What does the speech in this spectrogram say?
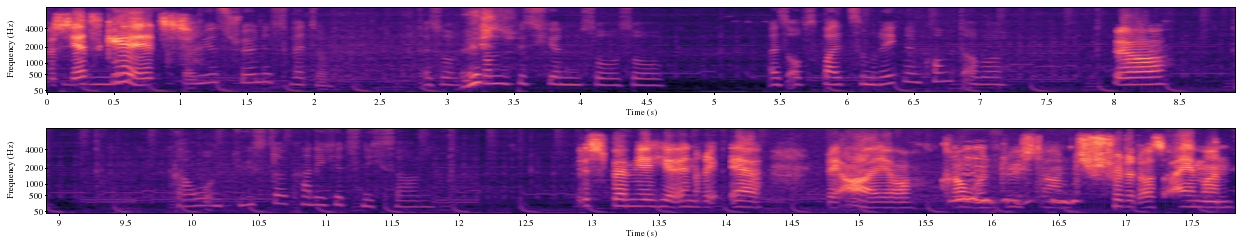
Bis jetzt geht's. Bei mir ist schönes Wetter. Also Echt? schon ein bisschen so, so, als ob es bald zum Regnen kommt, aber Ja, grau und düster kann ich jetzt nicht sagen. ist bei mir hier in Re äh, real, ja. Grau und düster und schüttet aus Eimern.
